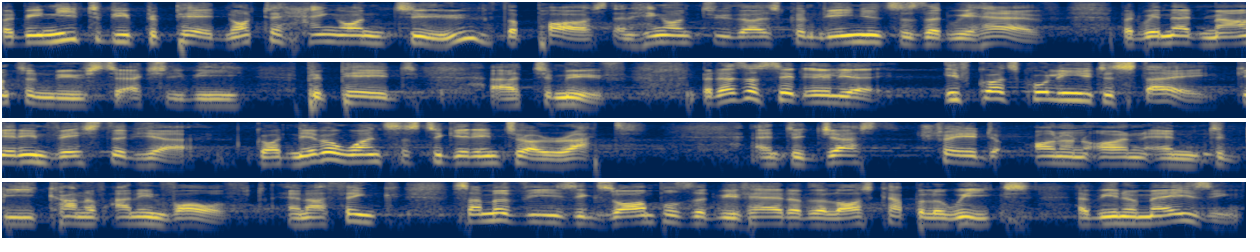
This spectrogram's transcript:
But we need to be prepared not to hang on to the past and hang on to those conveniences that we have. But when that mountain moves, to actually be prepared uh, to move. But as I said earlier, if God's calling you to stay, get invested here. God never wants us to get into a rut and to just tread on and on and to be kind of uninvolved. And I think some of these examples that we've had over the last couple of weeks have been amazing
